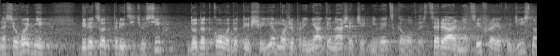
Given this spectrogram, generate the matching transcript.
на сьогодні 930 осіб додатково до тих, що є, може прийняти наша Чернівецька область. Це реальна цифра, яку дійсно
